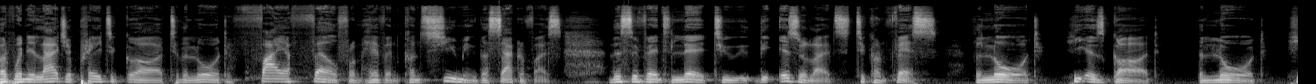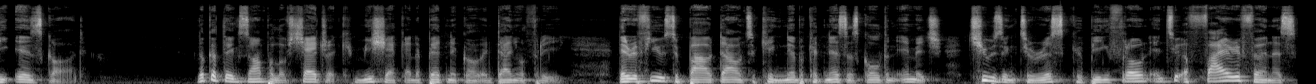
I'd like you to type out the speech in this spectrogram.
But when Elijah prayed to God, to the Lord, fire fell from heaven, consuming the sacrifice. This event led to the Israelites to confess, The Lord he is God. The Lord, He is God. Look at the example of Shadrach, Meshach, and Abednego in Daniel 3. They refused to bow down to King Nebuchadnezzar's golden image, choosing to risk being thrown into a fiery furnace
